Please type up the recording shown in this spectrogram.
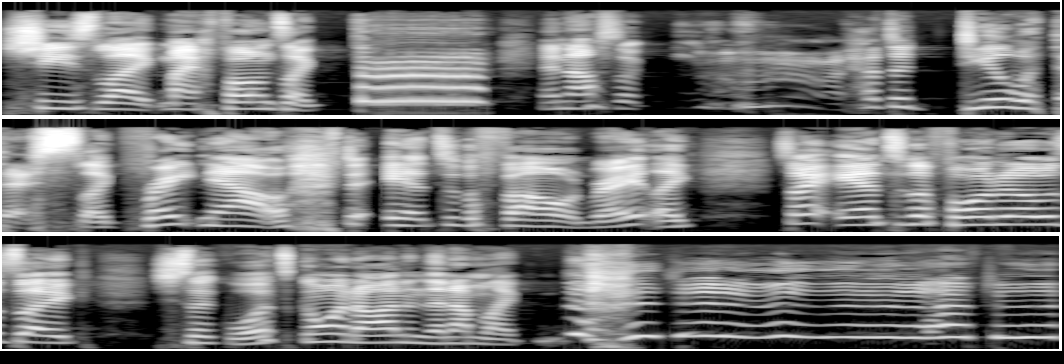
She's like, my phone's like, and I was like, mm, I have to deal with this like right now. I have to answer the phone, right? Like, so I answer the phone and I was like, she's like, what's going on? And then I'm like, I have to,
